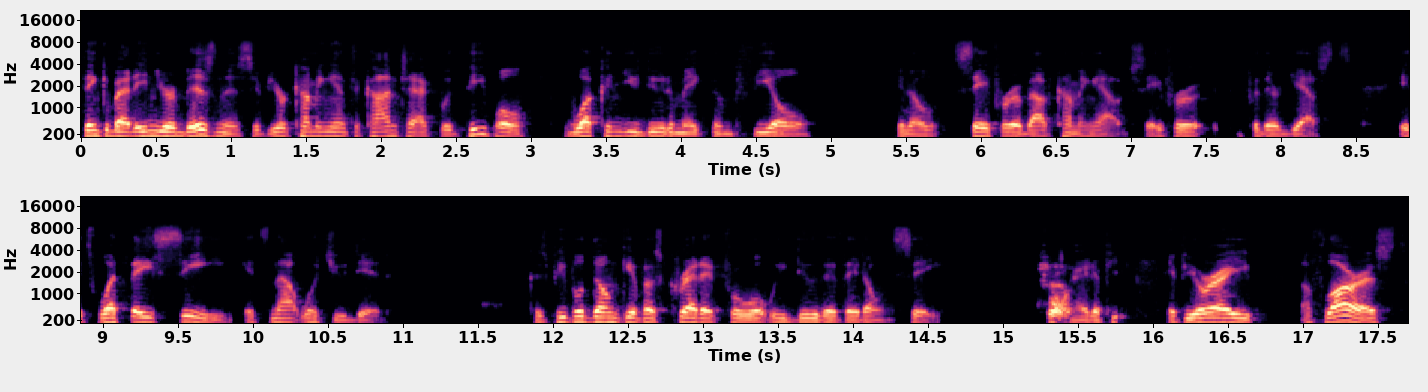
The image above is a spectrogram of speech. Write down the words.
think about in your business, if you're coming into contact with people, what can you do to make them feel, you know, safer about coming out, safer for their guests? It's what they see, it's not what you did. Because people don't give us credit for what we do that they don't see. True. Right? If you if you're a, a florist,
